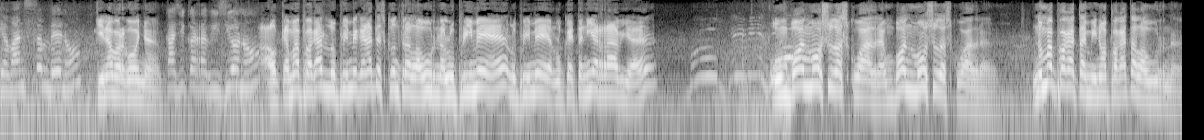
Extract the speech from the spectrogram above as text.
i abans també, no? Quina vergonya. Quasi que revisió, no? El que m'ha pagat, el primer que ha anat és contra la urna. El primer, eh? El primer, el que tenia ràbia, eh? Un bon mosso d'esquadra, un bon mosso d'esquadra. No m'ha pagat a mi, no ha pagat a la urna.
